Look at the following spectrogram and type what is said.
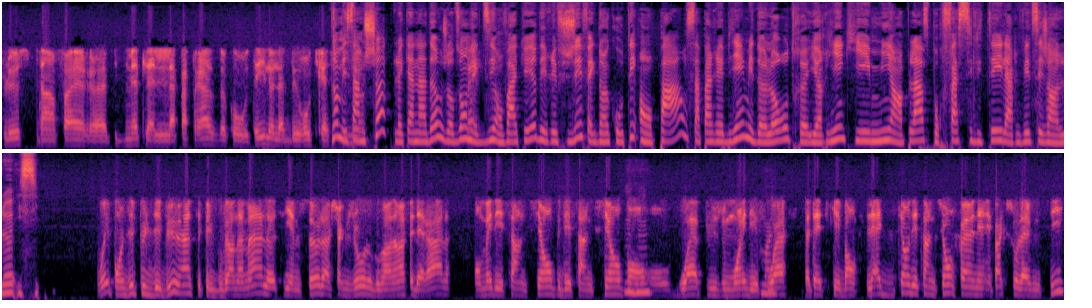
plus, puis d'en faire, euh, puis de mettre la, la paperasse de côté, là, la bureaucratie. Non, mais ça là. me choque. Le Canada, aujourd'hui, on a Ben- dit on va accueillir des réfugiés. Fait que d'un côté, on parle, ça paraît bien, mais de l'autre, il n'y a rien qui est mis en place pour faciliter l'arrivée de ces gens-là ici. Oui, puis on le dit depuis le début, hein, c'est le gouvernement, là, tu aimes ça, là, chaque jour, le gouvernement fédéral, on met des sanctions, puis des sanctions, puis on, on voit plus ou moins des Ouais. fois, peut-être que bon, l'addition des sanctions fait un impact sur la Russie,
